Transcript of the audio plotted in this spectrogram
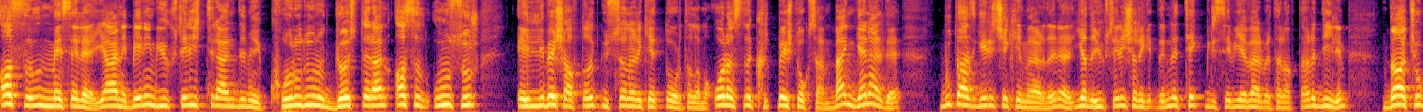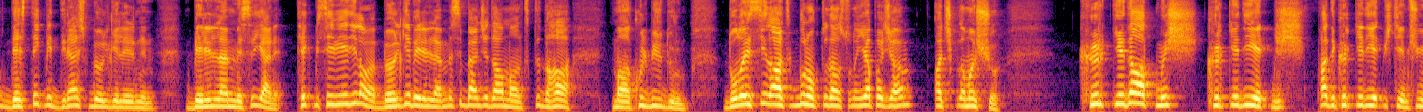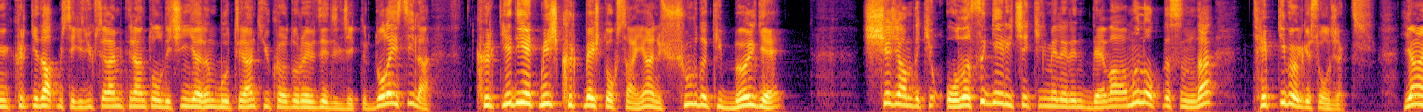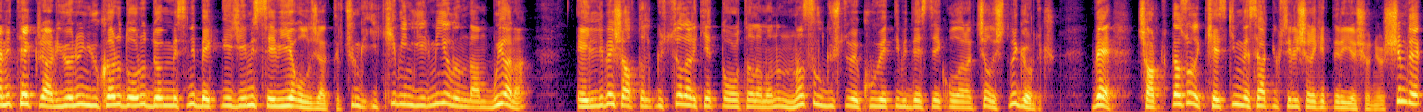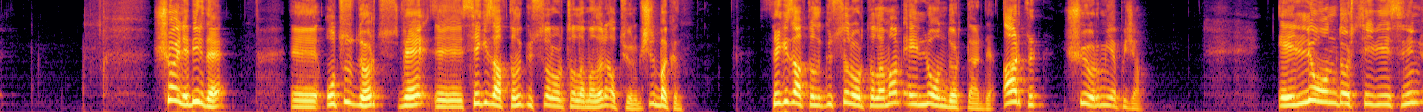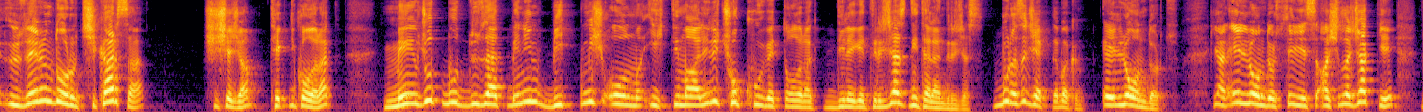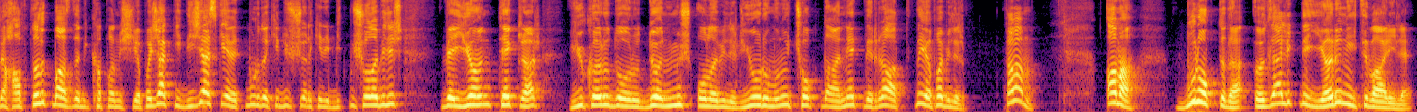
asıl mesele yani benim yükseliş trendimi koruduğunu gösteren asıl unsur 55 haftalık üstel hareketli ortalama. Orası da 45.90. Ben genelde bu tarz geri çekilmelerde ya da yükseliş hareketlerinde tek bir seviye verme taraftarı değilim. Daha çok destek ve direnç bölgelerinin belirlenmesi yani tek bir seviye değil ama bölge belirlenmesi bence daha mantıklı, daha makul bir durum. Dolayısıyla artık bu noktadan sonra yapacağım açıklama şu. 47-60, 47-70. Hadi 47-70 diyelim çünkü 47-68 yükselen bir trend olduğu için yarın bu trend yukarı doğru revize edilecektir. Dolayısıyla 47-70, 45-90 yani şuradaki bölge şişe camdaki olası geri çekilmelerin devamı noktasında tepki bölgesi olacaktır. Yani tekrar yönün yukarı doğru dönmesini bekleyeceğimiz seviye olacaktır. Çünkü 2020 yılından bu yana 55 haftalık üstel hareketli ortalamanın nasıl güçlü ve kuvvetli bir destek olarak çalıştığını gördük. Ve çarptıktan sonra keskin ve sert yükseliş hareketleri yaşanıyor. Şimdi şöyle bir de e, 34 ve e, 8 haftalık üstel ortalamaları atıyorum. Şimdi bakın 8 haftalık üstel ortalamam 50-14'lerde. Artık şu yorumu yapacağım. 50-14 seviyesinin üzerine doğru çıkarsa şişe cam teknik olarak mevcut bu düzeltmenin bitmiş olma ihtimalini çok kuvvetli olarak dile getireceğiz, nitelendireceğiz. Burası cepte bakın 50-14. Yani 50-14 seviyesi aşılacak ki ve haftalık bazda bir kapanış yapacak ki diyeceğiz ki evet buradaki düşüş hareketi bitmiş olabilir ve yön tekrar yukarı doğru dönmüş olabilir. Yorumunu çok daha net ve rahatlıkla yapabilirim. Tamam mı? Ama Bu noktada özellikle yarın itibariyle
